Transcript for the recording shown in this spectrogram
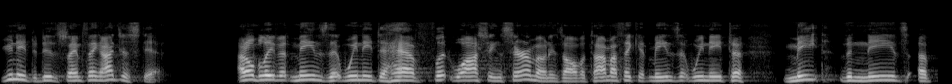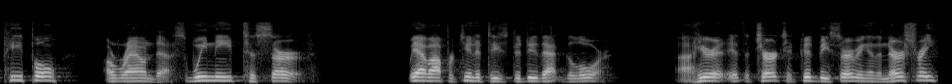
you need to do the same thing I just did. I don't believe it means that we need to have foot washing ceremonies all the time. I think it means that we need to meet the needs of people around us. We need to serve. We have opportunities to do that galore. Uh, here at, the church, it could be serving in the nursery.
